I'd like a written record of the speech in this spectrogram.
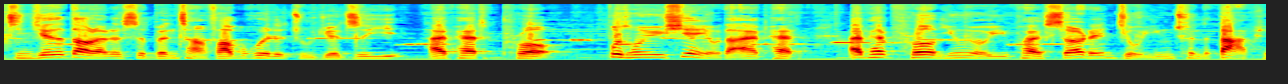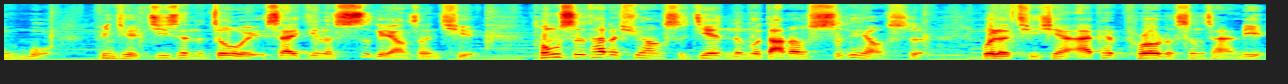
紧接着到来的是本场发布会的主角之一 iPad Pro。不同于现有的 iPad，iPad Pro 拥有一块12.9英寸的大屏幕，并且机身的周围塞进了四个扬声器，同时它的续航时间能够达到十个小时。为了体现 iPad Pro 的生产力，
